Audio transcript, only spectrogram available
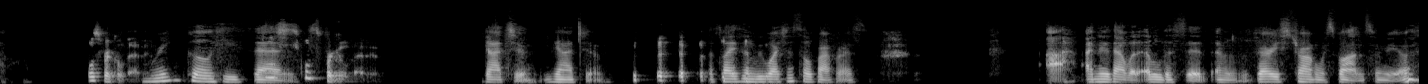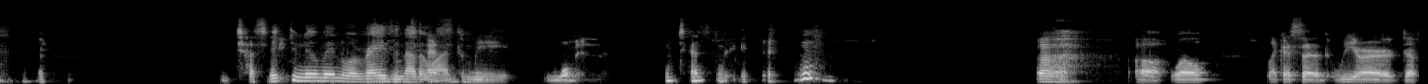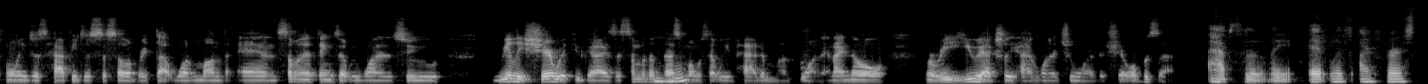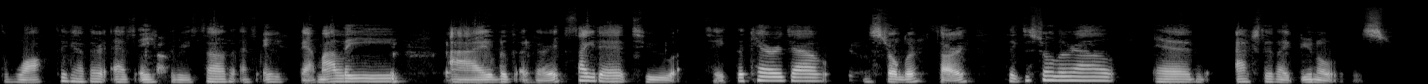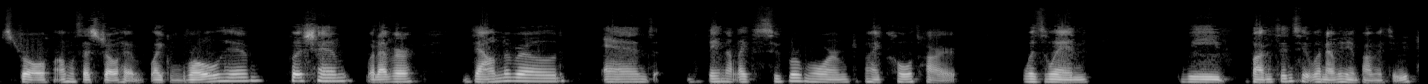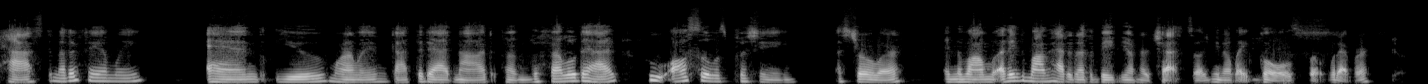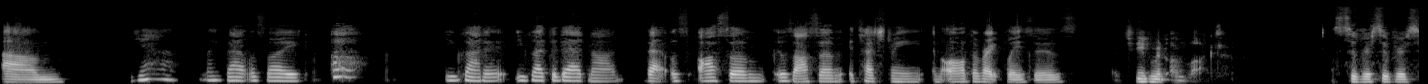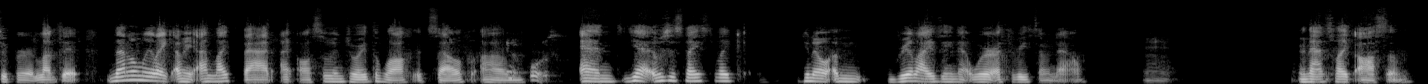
We'll sprinkle that in. Wrinkle, he We'll, says. we'll sprinkle that in. Got you. Got you. That's why he's going to be watching soap operas. Ah, I knew that would elicit a very strong response from you. You test me. Victor Newman will raise You another test one. Test me, woman. Test me. Uh, uh, well, like I said, we are definitely just happy just to celebrate that one month. And some of the things that we wanted to really share with you guys is some of the best Mhm. moments that we've had in month one. And I know, Marie, you actually had one that you wanted to share. What was that? Absolutely. It was our first walk together as a threesome, as a family. I was uh, very excited to take the carriage out, the stroller, sorry, take the stroller out and actually like, you know, stroll, almost said stroll him, like roll him, push him, whatever, down the road. And the thing that like super warmed my cold heart was when we bumped into, well, no, we didn't bump into, we passed another family and you, Marlon, got the dad nod from the fellow dad who also was pushing a stroller and the mom, I think the mom had another baby on her chest, so you know, like goals, but whatever. Yeah. Um, yeah, like that was like, oh, you got it, you got the dad nod. That was awesome. It was awesome. It touched me in all the right places. Achievement unlocked. Super, super, super loved it. Not only like, I mean, I liked that. I also enjoyed the walk itself. Um, yeah, of course. and yeah, it was just nice, like, you know, I'm realizing that we're a threesome now. Mm. And that's like awesome.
